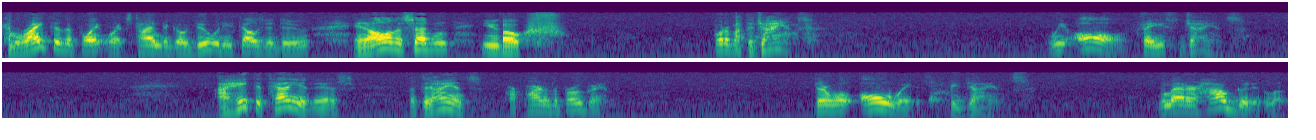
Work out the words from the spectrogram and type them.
come right to the point where it's time to go do what He tells you to do, and all of a sudden you go, what about the giants? We all face giants. I hate to tell you this, but the giants are part of the program. There will always be giants. No matter how good it looks,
